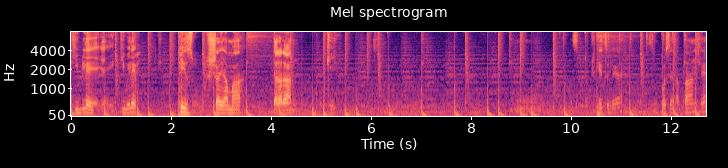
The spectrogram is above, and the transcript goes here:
igibeleke igibele phezulu shaya ama daladana okay. Duplicate le simphose ngaphandle.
